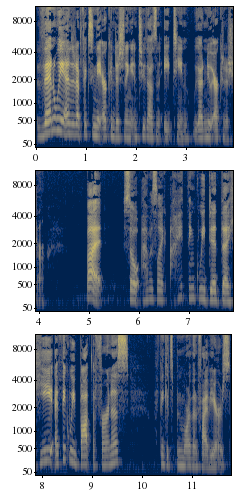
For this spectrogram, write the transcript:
Then we ended up fixing the air conditioning in 2018. We got a new air conditioner, but so I was like, I think we did the heat. I think we bought the furnace. I think it's been more than five years.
